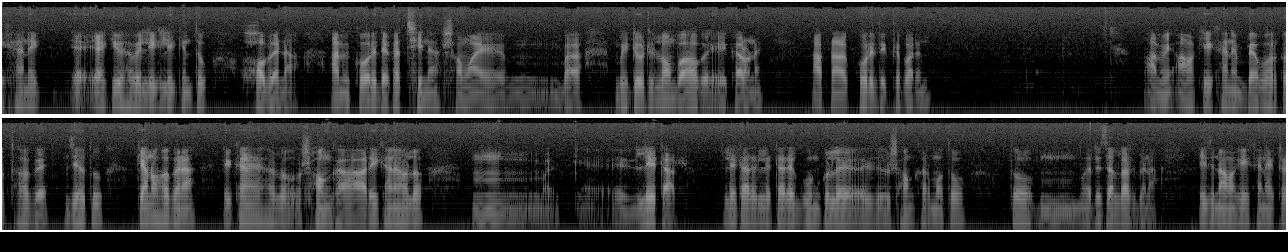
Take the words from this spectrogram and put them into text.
এখানে একইভাবে লিখলে কিন্তু হবে না। আমি করে দেখাচ্ছি না, সময় বা ভিডিওটি লম্বা হবে এই কারণে। আপনারা করে দেখতে পারেন। আমি, আমাকে এখানে ব্যবহার করতে হবে, যেহেতু কেন হবে না? এখানে হলো সংখ্যা, আর এখানে হলো লেটার লেটারে লেটারে গুণ করলে সংখ্যার মতো, তো রেজাল্ট আসবে না। এই জন্য আমাকে এখানে একটা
